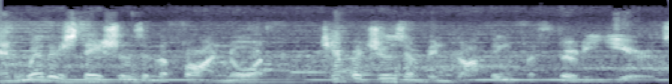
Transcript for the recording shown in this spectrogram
At weather stations in the far north, temperatures have been dropping for 30 years.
